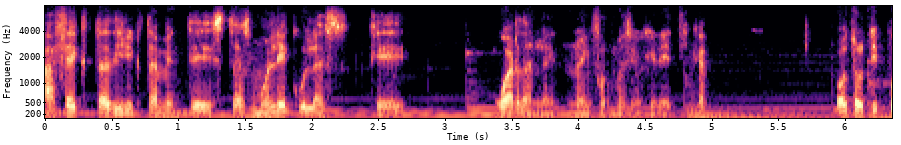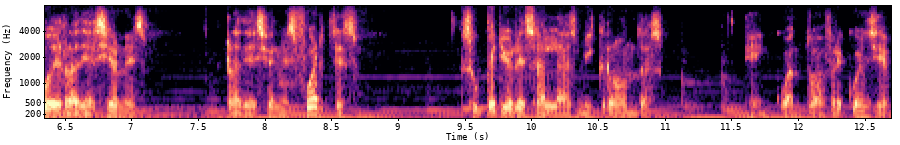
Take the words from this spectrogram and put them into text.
afecta directamente estas moléculas que guardan la, información genética. Otro tipo de radiaciones, radiaciones fuertes, superiores a las microondas en cuanto a frecuencia,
